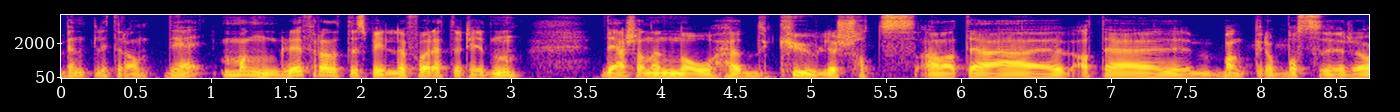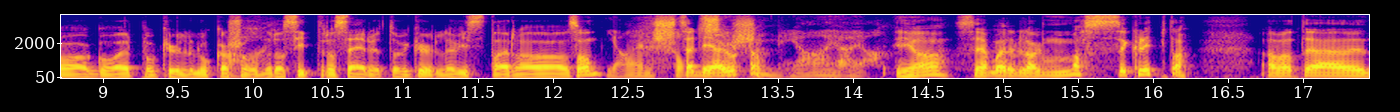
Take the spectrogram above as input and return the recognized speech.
vent litt. Rann. Det jeg mangler fra dette spillet for ettertiden, det er sånne no-hud, kule shots av at jeg, at jeg banker opp bosser og går på kule lokasjoner og sitter og ser utover kule vistaer og sånn. Ja, en Så er det jeg har gjort, da. Ja, ja, ja. Ja, så jeg bare lagd masse klipp da, av at jeg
